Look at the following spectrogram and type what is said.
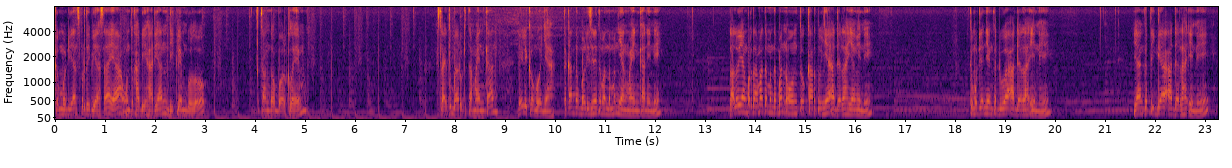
Kemudian seperti biasa ya untuk hadiah harian diklaim dulu. Tekan tombol claim Setelah itu baru kita mainkan daily kombonya. Tekan tombol di sini teman-teman yang mainkan ini. Lalu yang pertama teman-teman untuk kartunya adalah yang ini. Kemudian yang kedua adalah ini. Yang ketiga adalah ini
